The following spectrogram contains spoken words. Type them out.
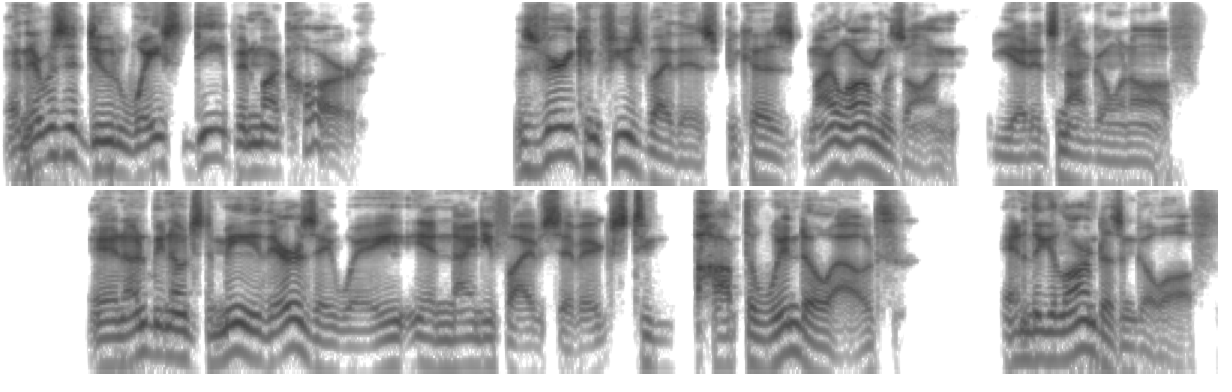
And there was a dude waist deep in my car was very confused by this because my alarm was on, yet it's not going off. And unbeknownst to me, there is a way in 95 Civics to pop the window out and the alarm doesn't go off.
